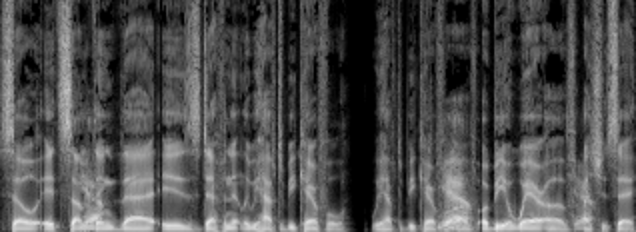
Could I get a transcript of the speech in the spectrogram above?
So it's something that is definitely we have to be careful. We have to be careful of, or be aware of, I should say.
